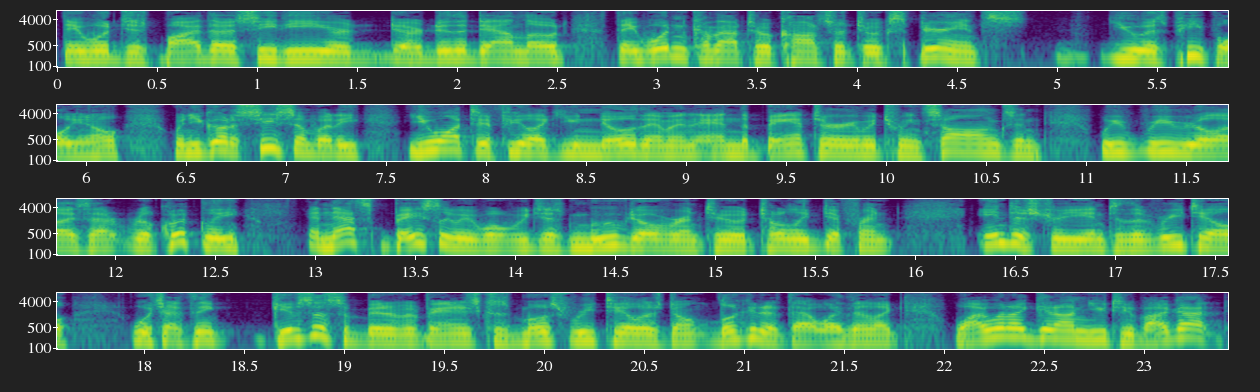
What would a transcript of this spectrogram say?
they would just buy the CD or, or do the download. They wouldn't come out to a concert to experience you as people. You know, when you go to see somebody, you want to feel like you know them and, and the banter in between songs. And we, we realized that real quickly. And that's basically what we just moved over into a totally different industry, into the retail, which I think gives us a bit of advantage because most retailers don't look at it that way. They're like, why would I get on YouTube? I got,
